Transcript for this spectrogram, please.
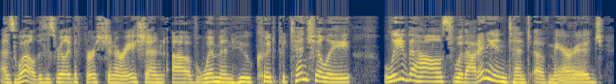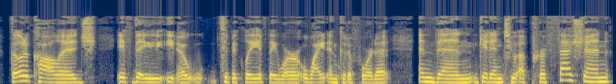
as well. This is really the first generation of women who could potentially leave the house without any intent of marriage, go to college, if they, you know, typically if they were white and could afford it, and then get into a profession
